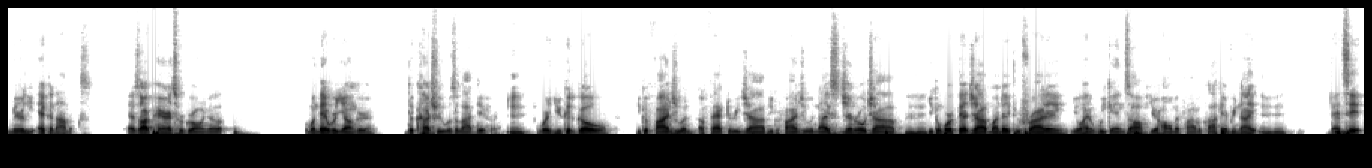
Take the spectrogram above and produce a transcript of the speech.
merely economics. As our parents were growing up, when they were younger, the country was a lot different. Mm. Where you could go, you could find you a, a factory job, you could find you a nice general job, Mm-hmm. you can work that job Monday through Friday. You'll have weekends off. You're home at five o'clock every night. Mm-hmm. That's it.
